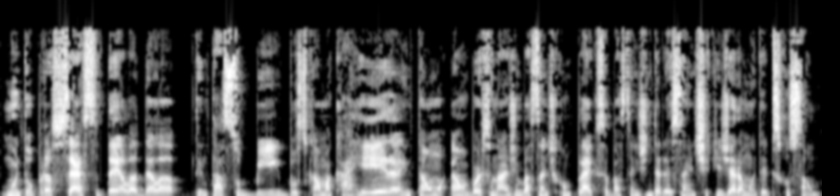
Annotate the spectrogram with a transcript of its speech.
muito o processo dela, dela tentar subir, buscar uma carreira. Então é uma personagem bastante complexa, bastante interessante que gera muita discussão.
